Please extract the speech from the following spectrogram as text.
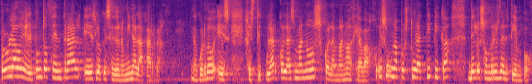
Por un lado, y en el punto central, es lo que se denomina la garra. ¿De acuerdo? Es gesticular con las manos, con la mano hacia abajo. Es una postura típica de los hombres del tiempo,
